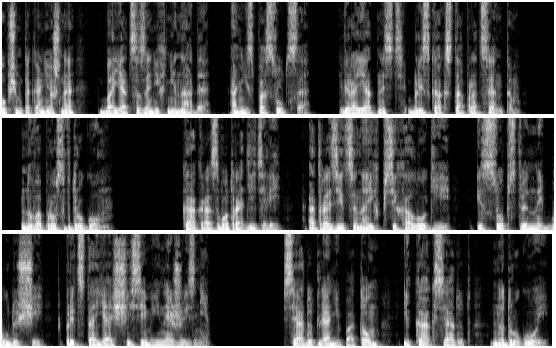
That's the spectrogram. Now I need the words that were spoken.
общем-то, конечно, бояться за них не надо, они спасутся. Вероятность близка к ста процентам. Но вопрос в другом. Как развод родителей отразится на их психологии и собственной будущей, предстоящей семейной жизни? Сядут ли они потом и как сядут на другой,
